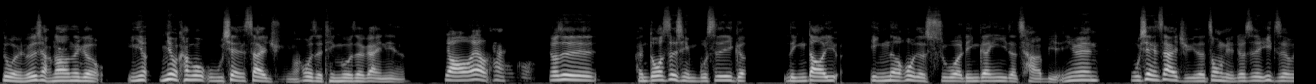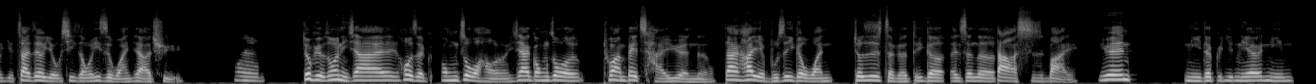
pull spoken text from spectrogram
对，我就想到那个，你有你有看过无限赛局吗？或者听过这个概念？有我有看过，就是很多事情不是一个零到一赢了或者输了零跟一的差别，因为无限赛局的重点就是一直在这个游戏中一直玩下去。嗯就比如说你现在或者工作好了，你现在工作突然被裁员了，但它也不是一个完，就是整个一个人生的大失败，因为你的你的你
